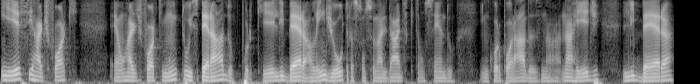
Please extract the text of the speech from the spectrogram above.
E esse hard fork é um hard fork muito esperado porque libera, além de outras funcionalidades que estão sendo incorporadas na, na rede, libera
